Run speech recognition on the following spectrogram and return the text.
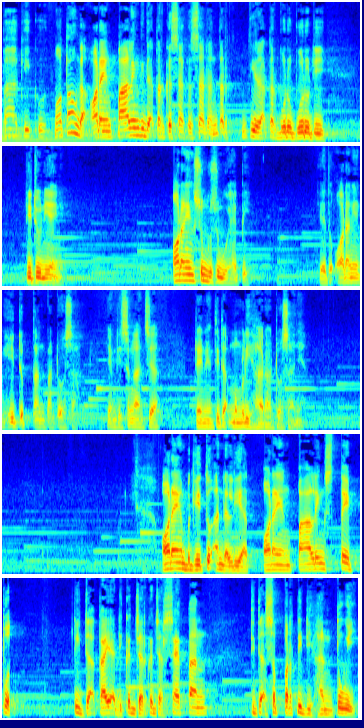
bagiku. Mau tahu nggak orang yang paling tidak tergesa-gesa dan ter, tidak terburu-buru di di dunia ini? Orang yang sungguh-sungguh happy, yaitu orang yang hidup tanpa dosa, yang disengaja dan yang tidak memelihara dosanya. Orang yang begitu Anda lihat, orang yang paling stay put, tidak kayak dikejar-kejar setan, tidak seperti dihantui.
